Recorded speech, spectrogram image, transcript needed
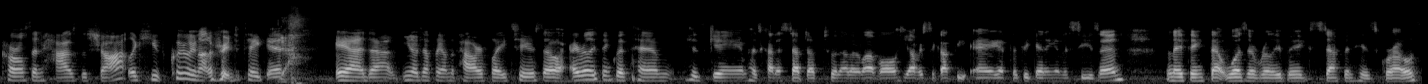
Carlson has the shot, like he's clearly not afraid to take it. Yeah. And um, you know, definitely on the power play too. So I really think with him, his game has kind of stepped up to another level. He obviously got the A at the beginning of the season, and I think that was a really big step in his growth.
